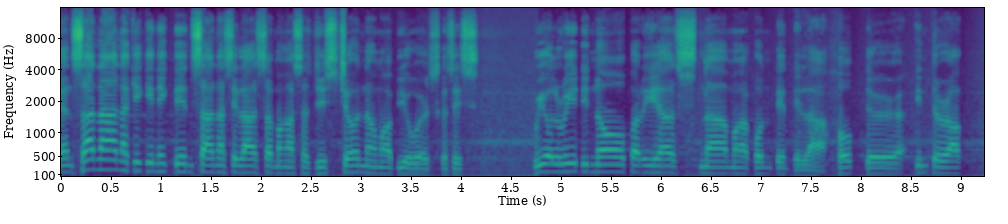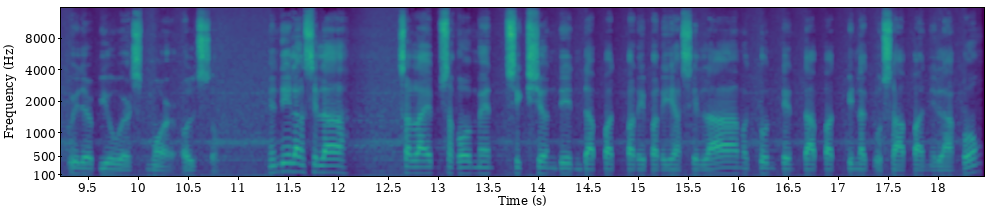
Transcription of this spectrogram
Yan, sana nakikinig din sana sila sa mga suggestion ng mga viewers kasi we already know parehas na mga content nila. Hope they interact with their viewers more also. Hindi lang sila sa live sa comment section din dapat pare-parehas sila. Mag-content dapat pinag-usapan nila kung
